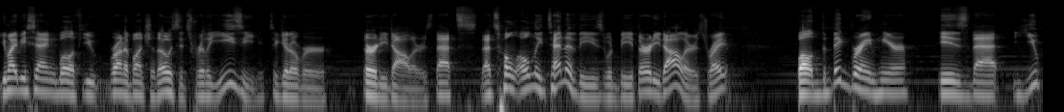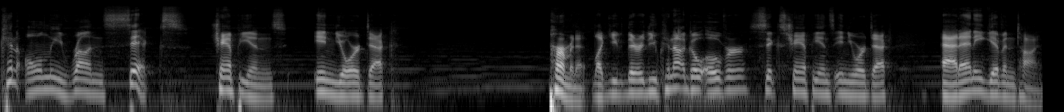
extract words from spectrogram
you might be saying, well, if you run a bunch of those, it's really easy to get over $30. That's that's only 10 of these would be $30, right? Well, the big brain here is that you can only run 6 champions in your deck permanent. Like you there you cannot go over 6 champions in your deck at any given time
